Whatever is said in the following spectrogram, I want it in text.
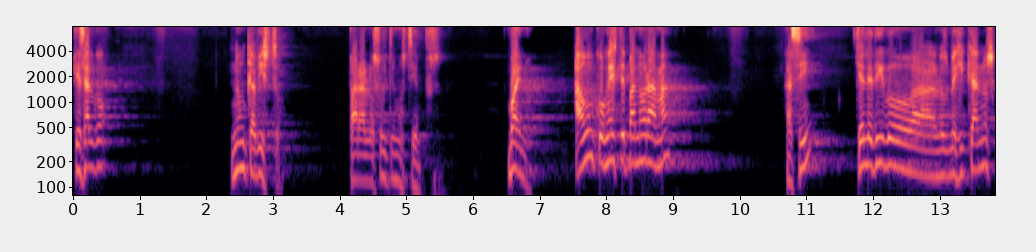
que es algo nunca visto para los últimos tiempos. Bueno, aún con este panorama, así, ¿qué le digo a los mexicanos,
